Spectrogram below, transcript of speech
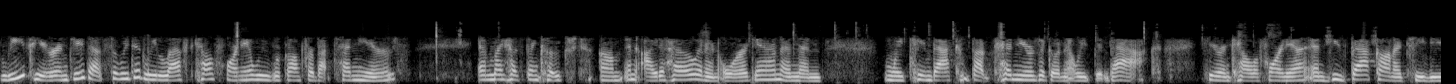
leave here and do that. So we did. We left California. We were gone for about 10 years. And my husband coached um, in Idaho and in Oregon. And then when we came back about 10 years ago now, we've been back here in California and he's back on a TV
